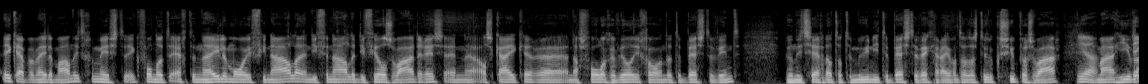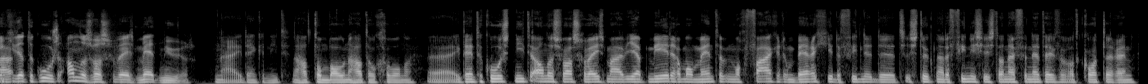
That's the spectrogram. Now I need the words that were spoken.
Ik heb hem helemaal niet gemist. Ik vond het echt een hele mooie finale. En die finale die veel zwaarder is. En uh, als kijker uh, en als volger wil je gewoon dat de beste wint. Ik wil niet zeggen dat dat de muur niet de beste wegrijdt. Want dat was natuurlijk super zwaar. Ja. Maar hier denk je dat de koers anders was geweest met muur? Nee, ik denk het niet. Dan had Tom Bonen had ook gewonnen. Uh, ik denk dat de koers niet anders was geweest. Maar je hebt meerdere momenten. Nog vaker een bergje. De, de, het stuk naar de finish is dan even net even wat korter. En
